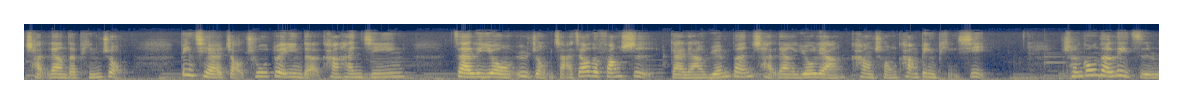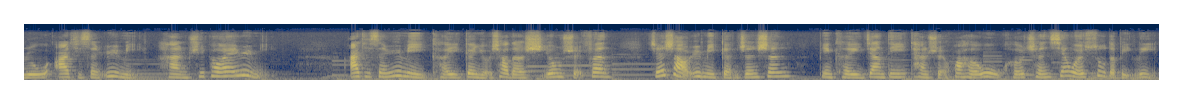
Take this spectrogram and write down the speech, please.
产量的品种，并且找出对应的抗旱基因。再利用育种杂交的方式改良原本产量优良、抗虫抗病品系，成功的例子如 Artisan 玉米和 Triple A 玉米。Artisan 玉米可以更有效地使用水分，减少玉米梗增生，并可以降低碳水化合物合成纤维素的比例，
